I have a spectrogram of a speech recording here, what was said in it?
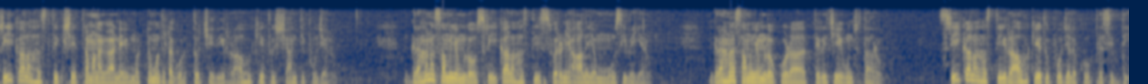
శ్రీకాళహస్తి క్షేత్రం అనగానే మొట్టమొదట గుర్తొచ్చేది రాహుకేతు శాంతి పూజలు. గ్రహణ సమయంలో శ్రీకాళహస్తీశ్వరుని ఆలయం మూసివేయరు. గ్రహణ సమయంలో కూడా తెరిచే ఉంచుతారు. శ్రీకాళహస్తి రాహుకేతు పూజలకు ప్రసిద్ధి.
